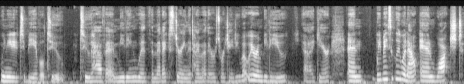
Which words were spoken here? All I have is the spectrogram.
we needed to be able to to have a meeting with the medics during the time others were changing, but we were in BDU uh, gear, and we basically went out and watched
